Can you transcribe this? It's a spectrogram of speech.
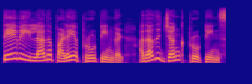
தேவையில்லாத பழைய புரோட்டீன்கள் அதாவது ஜங்க் புரோட்டீன்ஸ்.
